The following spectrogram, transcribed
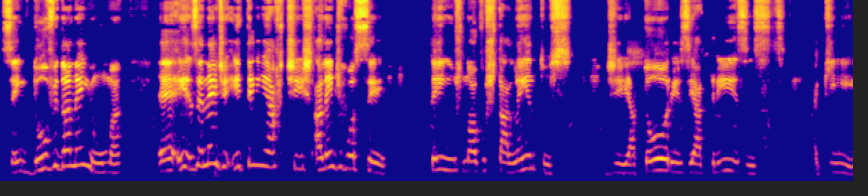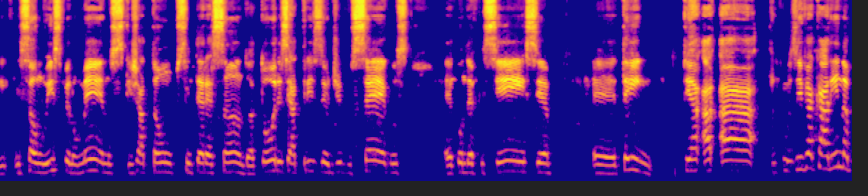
Sem dúvida nenhuma. É, Zeneide, e tem artista, além de você, tem os novos talentos de atores e atrizes aqui em São Luís, pelo menos, que já estão se interessando, atores e atrizes, eu digo cegos, é, com deficiência. É, tem, tem a, a, inclusive a Karina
